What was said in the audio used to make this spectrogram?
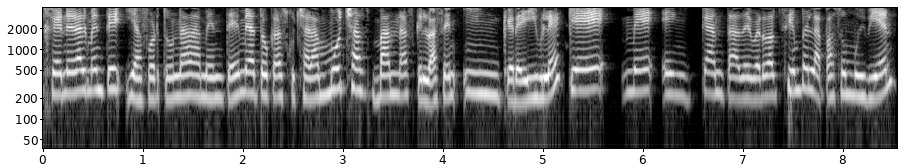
generalmente y afortunadamente me ha tocado escuchar a muchas bandas que lo hacen increíble, que me encanta, de verdad siempre la paso muy bien.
